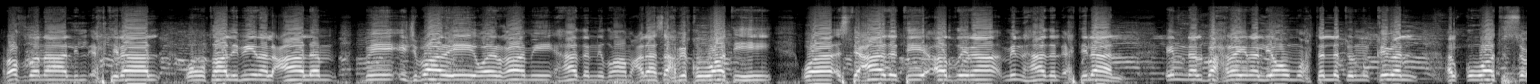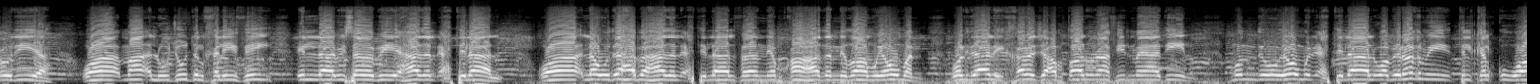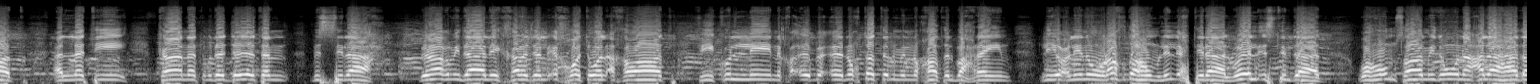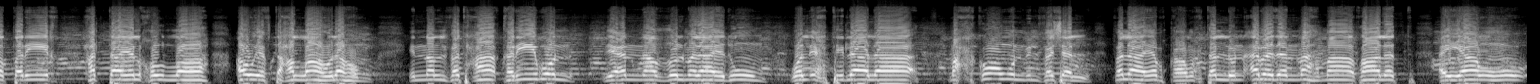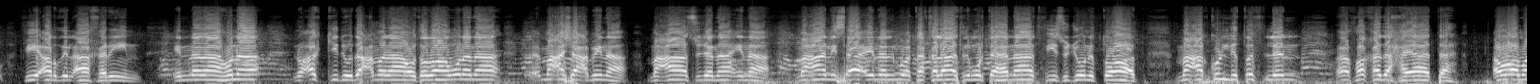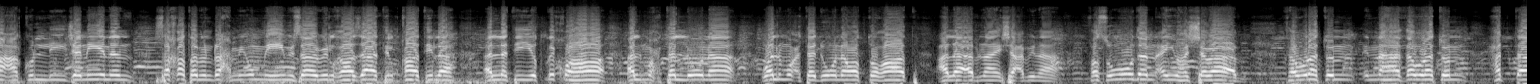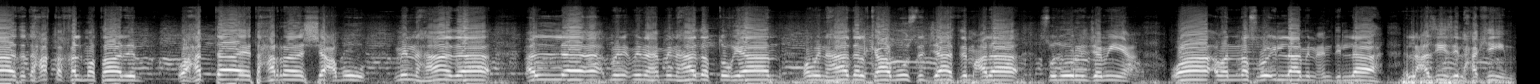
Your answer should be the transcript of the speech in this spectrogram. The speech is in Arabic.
رفضنا للاحتلال ومطالبين العالم بإجبار وإرغام هذا النظام على سحب قواته واستعادة أرضنا من هذا الاحتلال. إن البحرين اليوم محتلة من قبل القوات السعودية. وما الوجود الخليفي إلا بسبب هذا الاحتلال. ولو ذهب هذا الاحتلال فلن يبقى هذا النظام يوما. ولذلك خرج أبطالنا في الميادين منذ يوم الاحتلال وبرغم تلك القوات التي كانت مدججة بالسلاح برغم ذلك خرج الإخوة والأخوات في كل نقطة من نقاط البحرين ليعلنوا رفضهم للاحتلال والاستبداد وهم صامدون على هذا الطريق حتى يلقوا الله أو يفتح الله لهم. إن الفتح قريب لأن الظلم لا يدوم والاحتلال محكوم بالفشل فلا يبقى محتل أبدا مهما طالت أيامه في أرض الآخرين. إننا هنا نؤكد دعمنا وتضامننا مع شعبنا مع سجنائنا مع نسائنا المعتقلات المرتهنات في سجون الطغاة مع كل طفل فقد حياته أو مع كل جنين سقط من رحم أمه بسبب الغازات القاتلة التي يطلقها المحتلون والمعتدون والطغاة على أبناء شعبنا. فصمودا أيها الشباب ثورة إنها ثورة حتى تتحقق المطالب وحتى يتحرر الشعب من هذا من من هذا الطغيان ومن هذا الكابوس الجاثم على صدور الجميع والنصر إلا من عند الله العزيز الحكيم.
